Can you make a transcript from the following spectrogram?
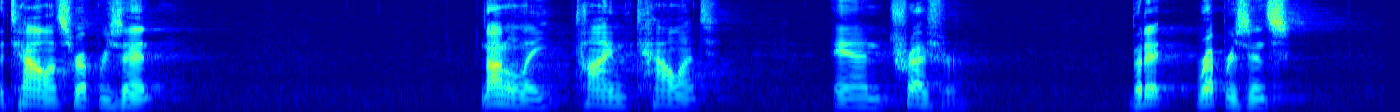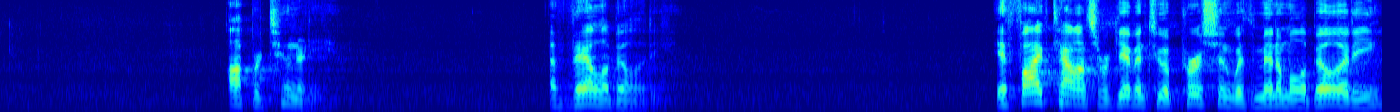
The talents represent not only time, talent, and treasure, but it represents opportunity, availability. If five talents were given to a person with minimal ability,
